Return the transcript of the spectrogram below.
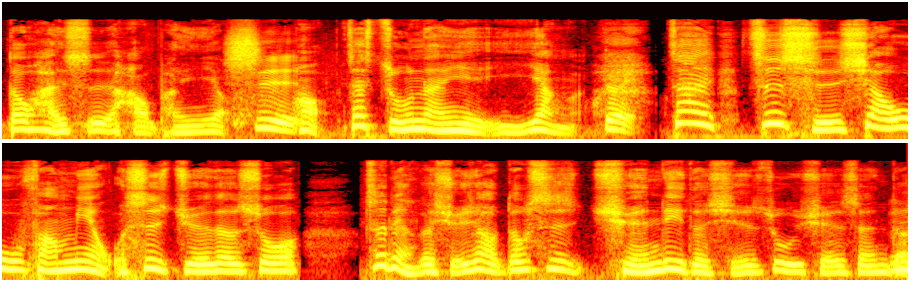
都还是好朋友。是，好，在主男也一样啊。对，在支持校务方面，我是觉得说。这两个学校都是全力的协助学生的，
